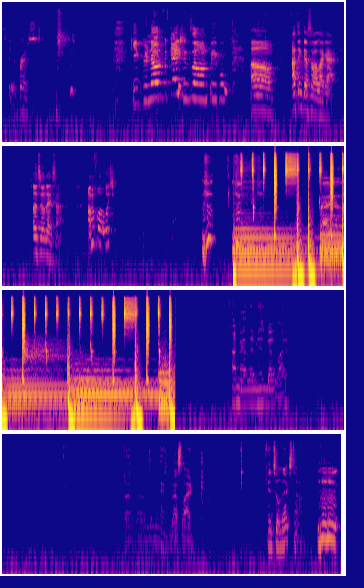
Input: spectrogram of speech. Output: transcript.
stay abreast. Keep your notifications on, people. Um, I think that's all I got. Until next time, I'm gonna fuck with you. That man living his best life. That man living his best life. Until next time.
